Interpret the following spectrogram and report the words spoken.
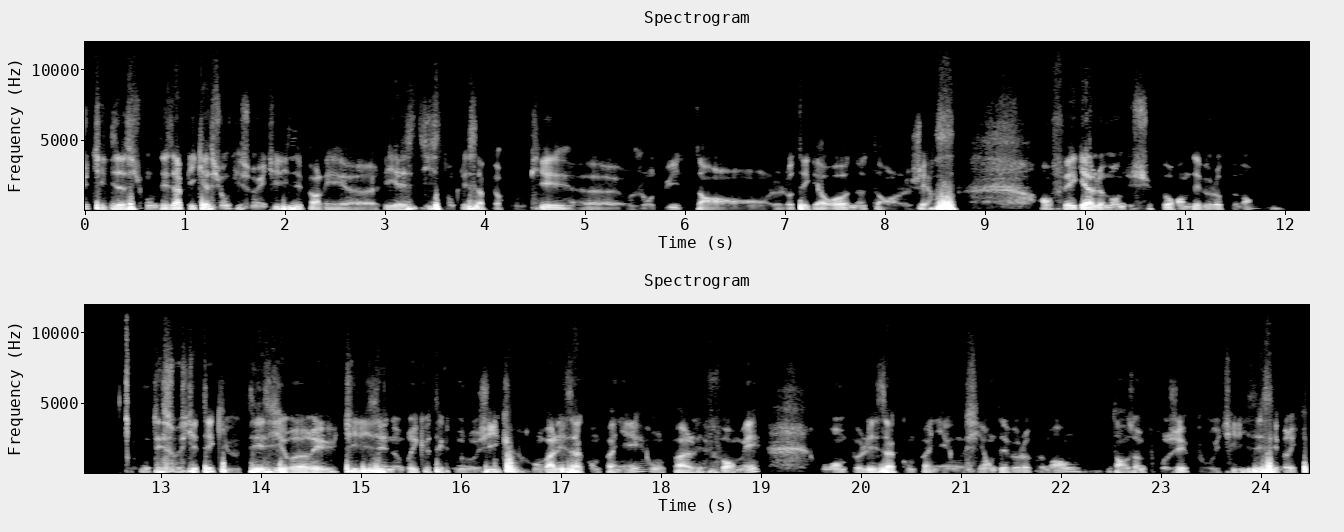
utilisations, des applications qui sont utilisées par les, euh, S10, donc les sapeurs-pompiers, euh, aujourd'hui dans le Lot-et-Garonne, dans le Gers. On fait également du support en développement, ou des sociétés qui désireraient utiliser nos briques technologiques, on va les accompagner, on va les former, ou on peut les accompagner aussi en développement dans un projet pour utiliser ces briques.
